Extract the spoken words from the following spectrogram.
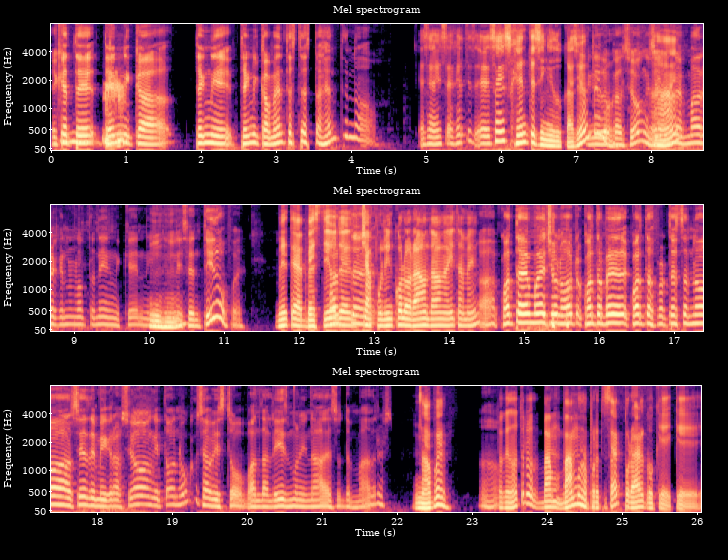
Es que te, técnica, técni- técnicamente está esta gente, no. Esa, esa gente, esa es gente sin educación, Sin primo. educación. Hicieron un desmadre que no, no tenían ni, qué, ni, Ujú. ni sentido, pues. Mete vestidos ¿Cuánta- Chapulín Colorado andaban ahí también. Ah, ¿Cuántas hemos hecho nosotros? ¿Cuántas, veces, ¿Cuántas protestas no así de migración y todo? Nunca se ha visto vandalismo ni nada de esos desmadres. No, pues. Ajá. Porque nosotros vamos, vamos a protestar por algo que, que,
